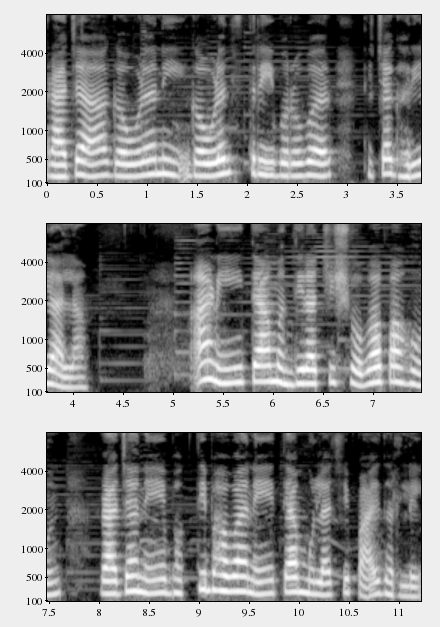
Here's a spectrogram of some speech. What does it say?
राजा गवळणी गवळण स्त्रीबरोबर तिच्या घरी आला आणि त्या मंदिराची शोभा पाहून राजाने भक्तिभावाने त्या मुलाचे पाय धरले.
